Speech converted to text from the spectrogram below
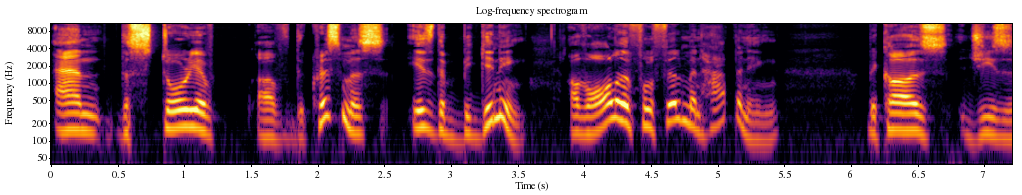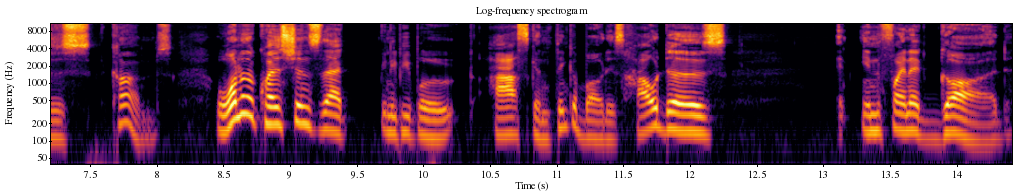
And the story of, of the Christmas is the beginning of all of the fulfillment happening because Jesus comes. One of the questions that many people ask and think about is how does an infinite God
